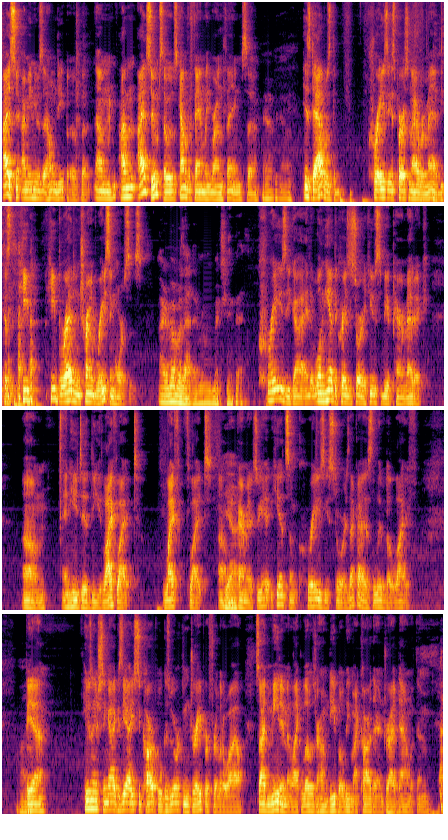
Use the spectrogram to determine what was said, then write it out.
I assume. I mean, he was at Home Depot, but um, I'm, I assume so. It was kind of a family-run thing. So Yeah, his dad was the craziest person I ever met because he he bred and trained racing horses. I remember that. I remember you mentioning that. Crazy guy, and well, and he had the crazy story. He used to be a paramedic, um, and he did the life flight, life flight um, Yeah. paramedic. So he had, he had some crazy stories. That guy has lived a life. But yeah, he was an interesting guy because yeah, I used to carpool because we worked in Draper for a little while. So I'd meet him at like Lowe's or Home Depot, leave my car there, and drive down with him.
